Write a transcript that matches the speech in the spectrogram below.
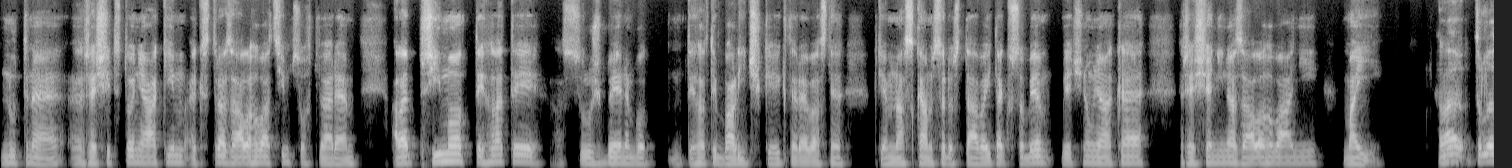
nutné řešit to nějakým extra zálohovacím softwarem, ale přímo tyhle ty služby nebo tyhle ty balíčky, které vlastně k těm naskám se dostávají, tak v sobě většinou nějaké řešení na zálohování mají. Hele, tohle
